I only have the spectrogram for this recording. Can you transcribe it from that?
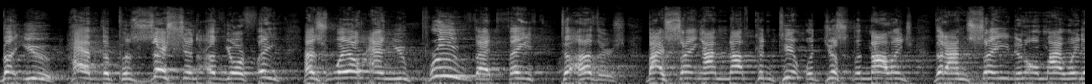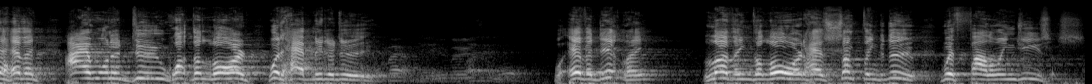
but you have the possession of your faith as well, and you prove that faith to others by saying, I'm not content with just the knowledge that I'm saved and on my way to heaven. I want to do what the Lord would have me to do. Well, evidently, loving the Lord has something to do with following Jesus.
